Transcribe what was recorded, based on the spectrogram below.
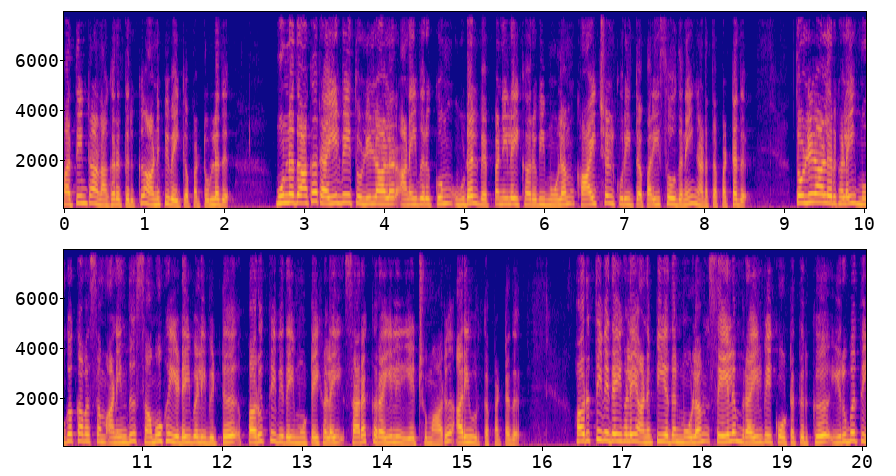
பத்திண்டா நகரத்திற்கு அனுப்பி வைக்கப்பட்டுள்ளது. முன்னதாக ரயில்வே தொழிலாளர் அனைவருக்கும் உடல் வெப்பநிலை கருவி மூலம் காய்ச்சல் குறித்த பரிசோதனை நடத்தப்பட்டது. தொழிலாளர்களை முகக்கவசம் அணிந்து சமூக இடைவெளி விட்டு பருத்தி விதை மூட்டைகளை சரக்கு ரயிலில் ஏற்றுமாறு அறிவுறுத்தப்பட்டது. பருத்தி விதைகளை அனுப்பியதன் மூலம் சேலம் ரயில்வே கோட்டத்திற்கு இருபத்தி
